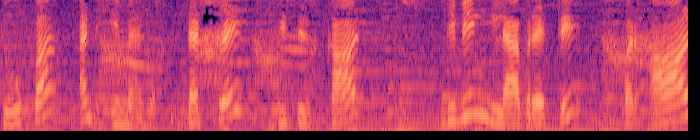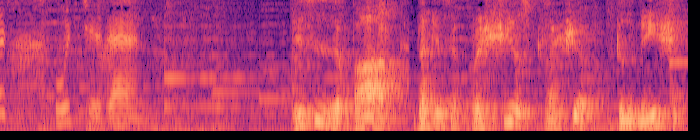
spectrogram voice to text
pupa and imago. That's why this is called living laboratory for all school children. This is a park that is a precious treasure to the nation.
